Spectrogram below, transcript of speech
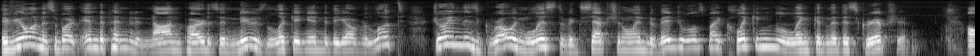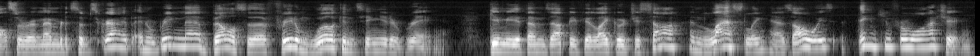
If you want to support independent and nonpartisan news looking into the overlooked, join this growing list of exceptional individuals by clicking the link in the description. Also remember to subscribe and ring that bell so that freedom will continue to ring. Give me a thumbs up if you like what you saw, and lastly, as always, thank you for watching.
